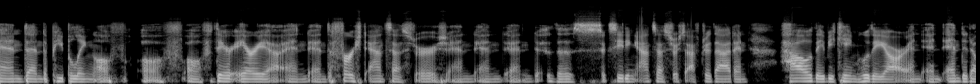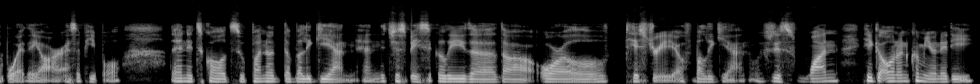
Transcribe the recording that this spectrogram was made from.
and then the peopling of, of, of their area and, and the first ancestors and, and, and the succeeding ancestors after that and how they became who they are and, and ended up where they are as a people. And it's called Supanud the Baligyan. And it's just basically the, the oral history of Baligian, which is one Higaunon community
